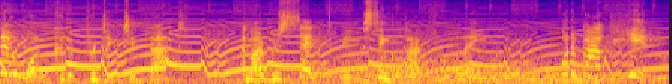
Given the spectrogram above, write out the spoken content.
No one could have predicted that, and I resent being singled out for blame. What about him?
